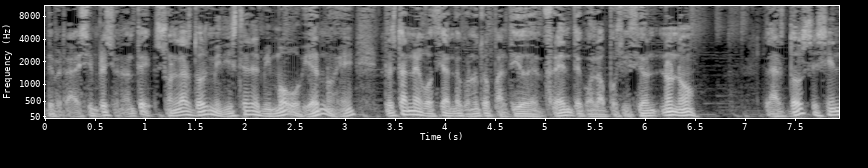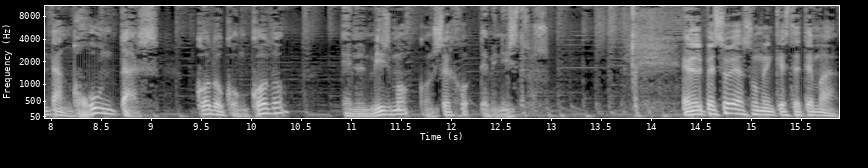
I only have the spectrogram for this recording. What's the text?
De verdad, es impresionante. Son las dos ministras del mismo gobierno, ¿eh? No están negociando con otro partido de enfrente, con la oposición. No, no. Las dos se sientan juntas, codo con codo, en el mismo Consejo de Ministros. En el PSOE asumen que este tema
